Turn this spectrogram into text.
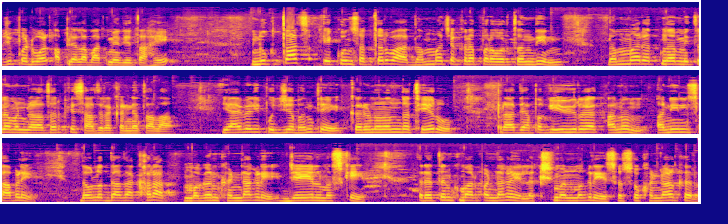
राजू पडवळ आपल्याला बातम्या देत आहे. नुकताच एकोणसत्तरवा धम्मचक्र प्रवर्तन दिन धम्मरत्न मित्रमंडळातर्फे साजरा करण्यात आला. यावेळी पूज्य भंते करुणानंद थेरो प्राध्यापक युवराज आनंद अनिल साबळे दौलतदादा खरात मगन खंडागळे जे एल मस्के रतनकुमार पंडागळे लक्ष्मण मगरे ससो खंडाळकर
